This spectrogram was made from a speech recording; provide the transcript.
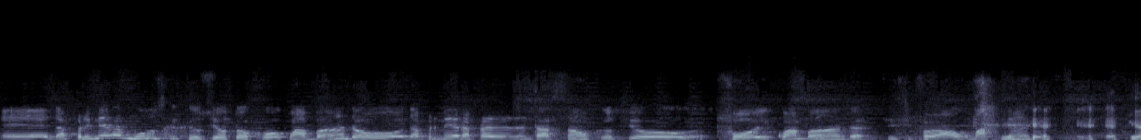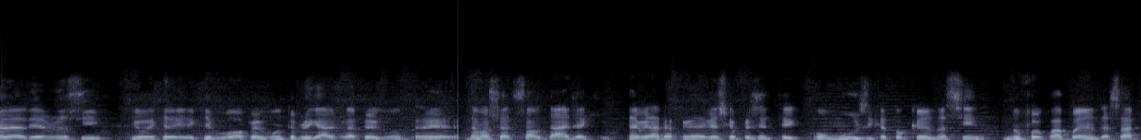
é, da primeira música que o senhor tocou com a banda ou da primeira apresentação que o senhor foi com a banda, se foi algo marcante. Cara, eu lembro assim. Que, que boa pergunta. Obrigado pela pergunta. Né? Dá uma certa saudade aqui. Na verdade, a primeira vez que eu apresentei com música tocando assim, não foi com a banda, sabe?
